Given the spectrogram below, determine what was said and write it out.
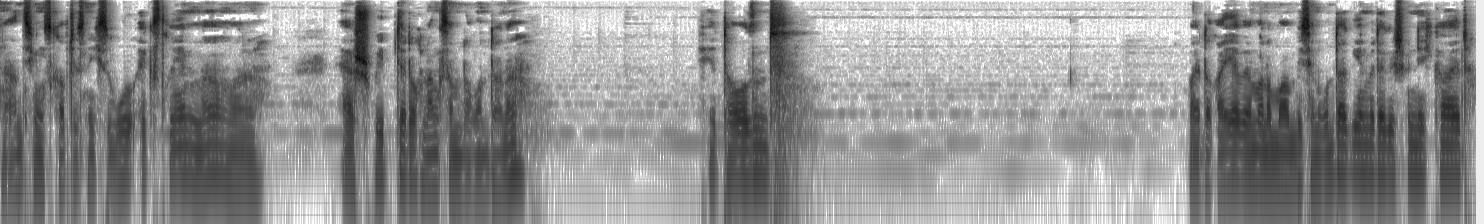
Anziehungskraft ist nicht so extrem, ne? Weil er schwebt ja doch langsam darunter, ne? 4000. Bei 3 werden wir noch mal ein bisschen runtergehen mit der Geschwindigkeit.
